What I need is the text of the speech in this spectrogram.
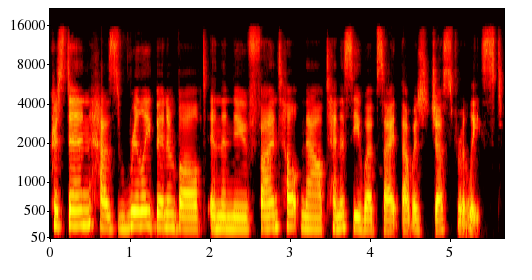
Kristen has really been involved in the new Find Help Now Tennessee website that was just released.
